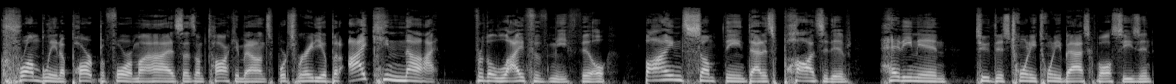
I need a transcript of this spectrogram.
crumbling apart before my eyes as I'm talking about on sports radio. But I cannot, for the life of me, Phil, find something that is positive heading in to this 2020 basketball season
